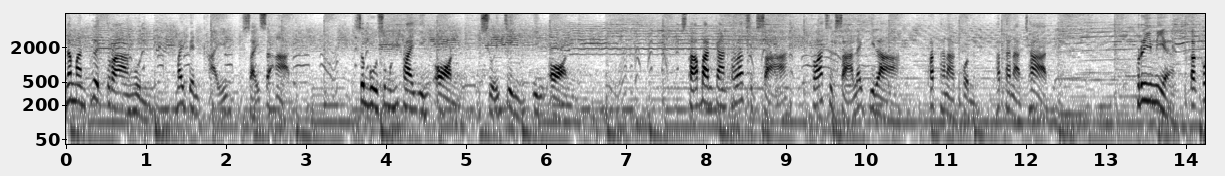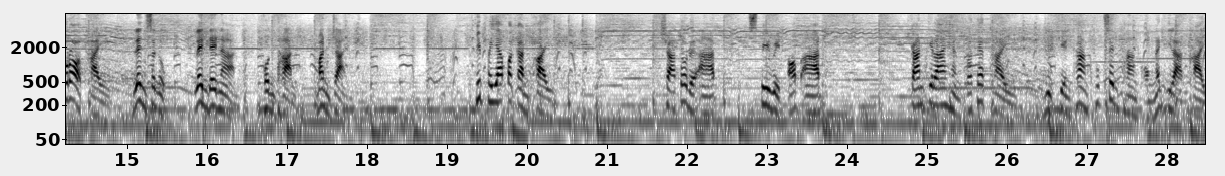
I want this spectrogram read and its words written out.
น้ำมันพืชตราอุ่นไม่เป็นไข ใสสะอาด สบู่สมุนไพรอิงอ่อน สวยจริงอิงอ่อน สถาบันการพละศึกษาพละศึกษาและกีฬา พัฒนาคนพัฒนาชาติ พรีเมียร์ตะกร้อไทย เล่นสนุกเล่นได้นาน ทนทานมั่นใจ ทิพยประกันภัยชาโตเดอะอาร์ตสปิริตออฟอาร์ตการกีฬาแห่งประเทศไทยอยู่เคียงข้างทุกเส้นทางของนักกีฬาไทย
